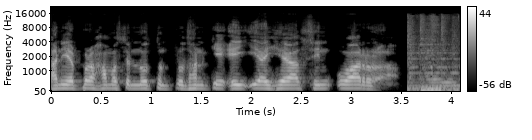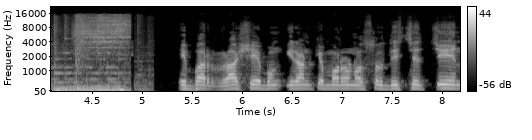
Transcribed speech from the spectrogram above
হানিয়ার পর হামাসের নতুন প্রধানকে এই ইয়াহিয়া সিনওয়ার এবার রাশিয়া এবং ইরানকে মরণাস্ত্র দিচ্ছে চীন।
